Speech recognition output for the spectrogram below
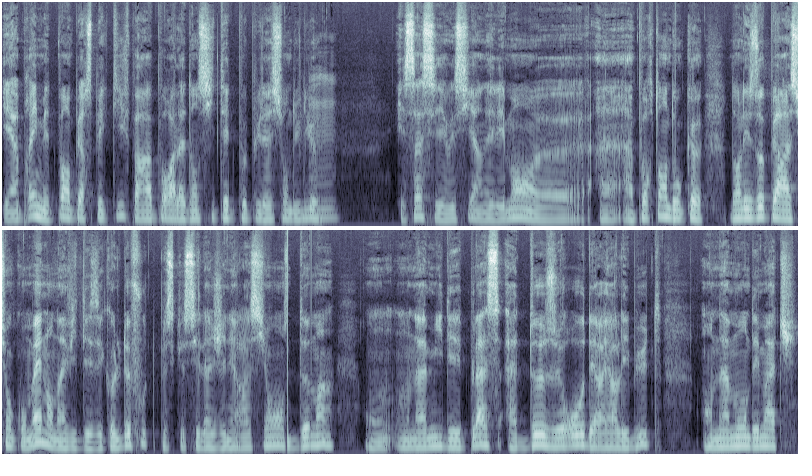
et après, ils ne mettent pas en perspective par rapport à la densité de population du lieu. Mhm. Et ça, c'est aussi un élément euh, important. Donc, euh, dans les opérations qu'on mène, on invite des écoles de foot, parce que c'est la génération demain. On, a mis des places à 2 euros derrière les buts en amont des matchs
